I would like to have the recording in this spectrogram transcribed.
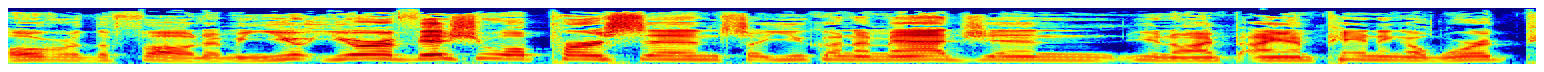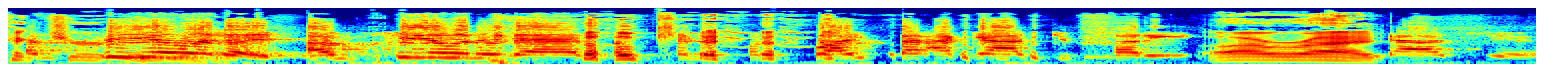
over the phone. I mean, you, you're a visual person, so you can imagine, you know, I'm, I am painting a word picture. I'm feeling it. I'm feeling it, Ed. okay. right back at you, buddy. All right. Got you.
